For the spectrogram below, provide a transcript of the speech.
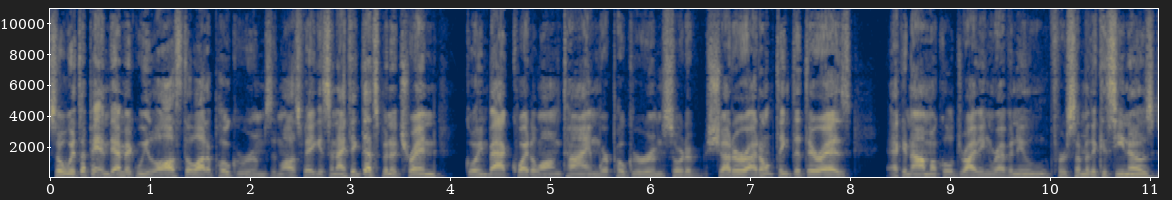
So, with the pandemic, we lost lost a lot of poker rooms in Las Vegas. And I think that's been a trend going back quite a long time where poker rooms sort of shutter. I don't think that they're as economical driving revenue for some of the casinos,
